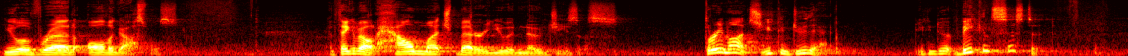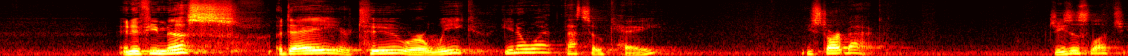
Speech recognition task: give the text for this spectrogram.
you'll have read all the Gospels. And think about how much better you would know Jesus. Three months, you can do that. You can do it. Be consistent. And if you miss a day or two or a week, you know what? That's okay. You start back. Jesus loves you.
